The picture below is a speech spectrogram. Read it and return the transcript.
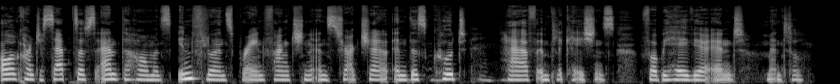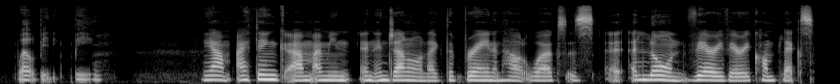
oral contraceptives and the hormones influence brain function and structure, and this could mm-hmm. have implications for behavior and mental well being. Yeah, I think, um, I mean, in, in general, like the brain and how it works is uh, alone very, very complex.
